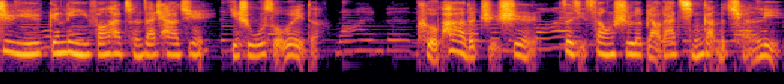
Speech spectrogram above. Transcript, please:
至于跟另一方还存在差距，也是无所谓的。可怕的只是自己丧失了表达情感的权利。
